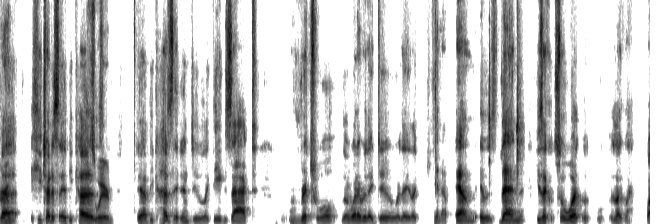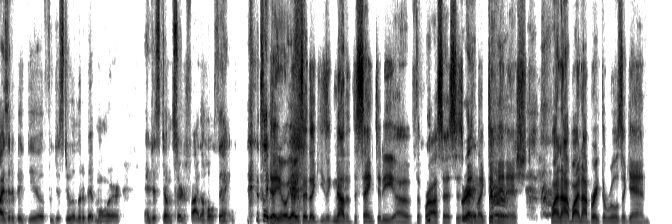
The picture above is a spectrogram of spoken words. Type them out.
uh, he tried to say because weird. yeah, because they didn't do like the exact ritual or whatever they do, where they like, you know, and it was then he's like, so what, like, why is it a big deal if we just do a little bit more and just don't certify the whole thing? it's like, Yeah, you know, yeah, he said like he's like now that the sanctity of the process has Right. been like diminished, why not why not break the rules again?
